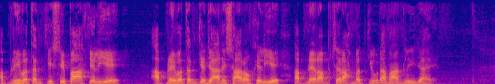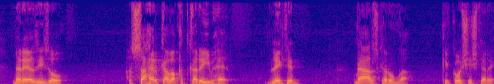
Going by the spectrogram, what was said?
अपनी वतन की सिपाह के लिए, अपने वतन के जान इशारों के लिए, अपने रब से रहमत क्यों ना मांग ली जाए? मेरे अजीज़ों, शहर का वक्त करीब है, लेकिन मैं अर्ज़ करूँगा कि कोशिश करें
